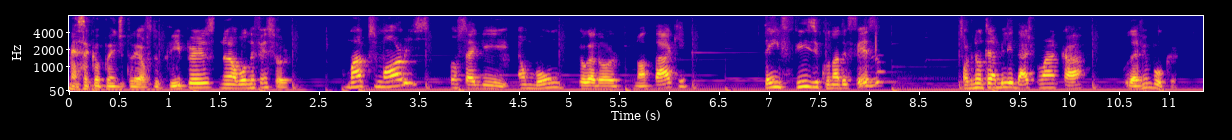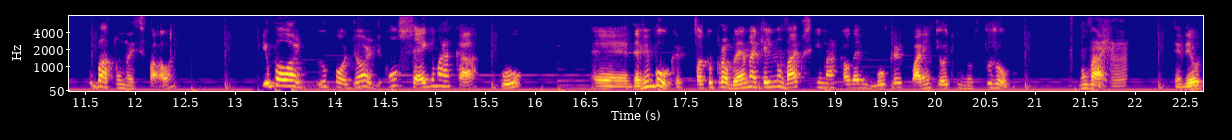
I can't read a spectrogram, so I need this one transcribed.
nessa campanha de playoff do Clippers, não é um bom defensor. O Marcus Morris consegue, é um bom jogador no ataque, tem físico na defesa, só que não tem habilidade para marcar o Devin Booker. O Batum nem se fala. E o Paul, o Paul George consegue marcar o é, Devin Booker. Só que o problema é que ele não vai conseguir marcar o Devin Booker 48 minutos por jogo. Não vai. Uhum. Entendeu?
